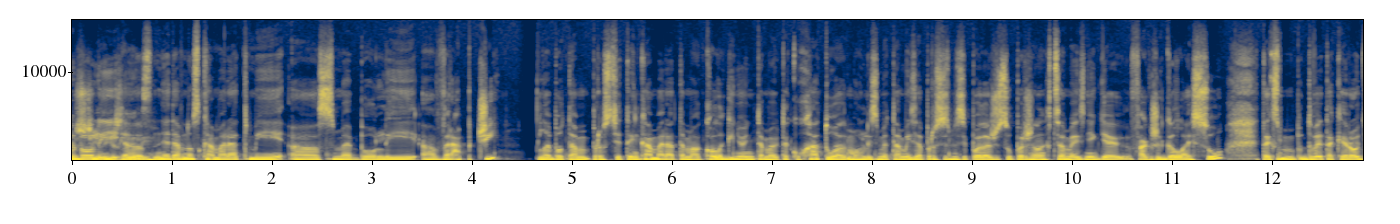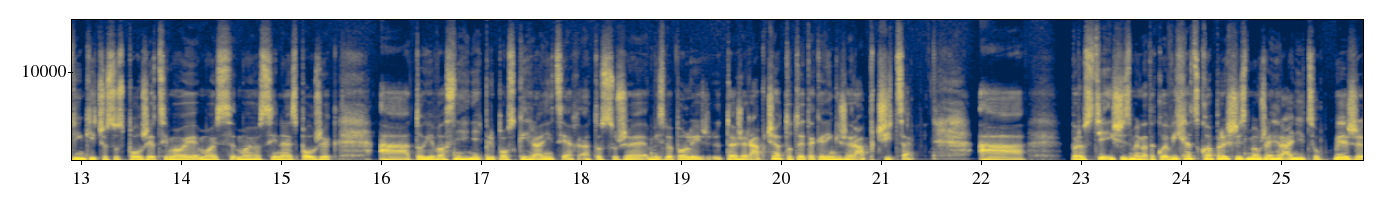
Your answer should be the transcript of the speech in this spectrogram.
sme boli z uh, nedávno s kamarátmi, uh, sme boli uh, v Rabči, lebo tam proste ten kamarát tam mal kolegyňu, oni tam majú takú chatu a mohli sme tam ísť a proste sme si povedali, že super, že len chceme ísť niekde fakt, že k lesu. Tak sme dve také rodinky, čo sú spolužiaci môj, môj, môjho syna je spolužiak a to je vlastne hneď pri polských hraniciach a to sú, že my sme boli, to je že Rabča, toto je také niekde, že Rabčice. A proste išli sme na takú vychádzku a prešli sme už aj hranicu. Vieš, že,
